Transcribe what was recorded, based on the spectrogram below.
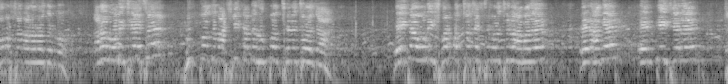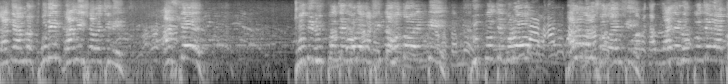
সমস্যা বাড়ানোর জন্য। কারণ উনি চেয়েছে রূপগঞ্জবাসী যাতে রূপগঞ্জ ছেড়ে চলে যায়। এইটা উনি সর্বোচ্চ চেষ্টা করেছিল আমাদের। এর আগে এমপি জেলে যাকে আমরা খুনির গালি হিসাবে চিনি। রূপগঞ্জের কোনো বাসিন্দা হতো এমপি? রূপগঞ্জের কোনো ভালো মানুষ হতো এমপি? তাহলে রূপগঞ্জের এত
